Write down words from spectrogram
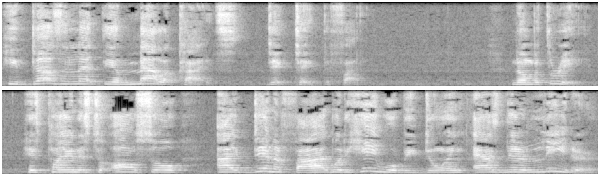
He doesn't let the Amalekites dictate the fight. Number three, his plan is to also identify what he will be doing as their leader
